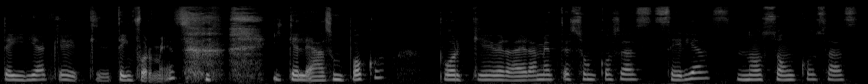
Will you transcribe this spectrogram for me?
te diría que, que te informes y que leas un poco, porque verdaderamente son cosas serias, no son cosas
